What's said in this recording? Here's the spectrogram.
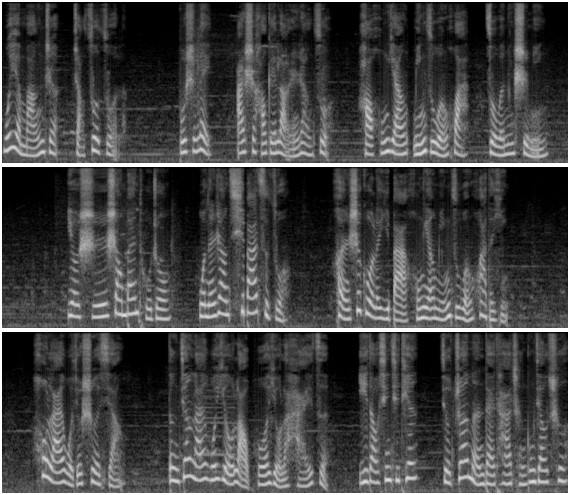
我也忙着找座坐了。不是累，而是好给老人让座，好弘扬民族文化，做文明市民。有时上班途中，我能让七八次座，很是过了一把弘扬民族文化的瘾。后来我就设想，等将来我有老婆有了孩子，一到星期天就专门带他乘公交车，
